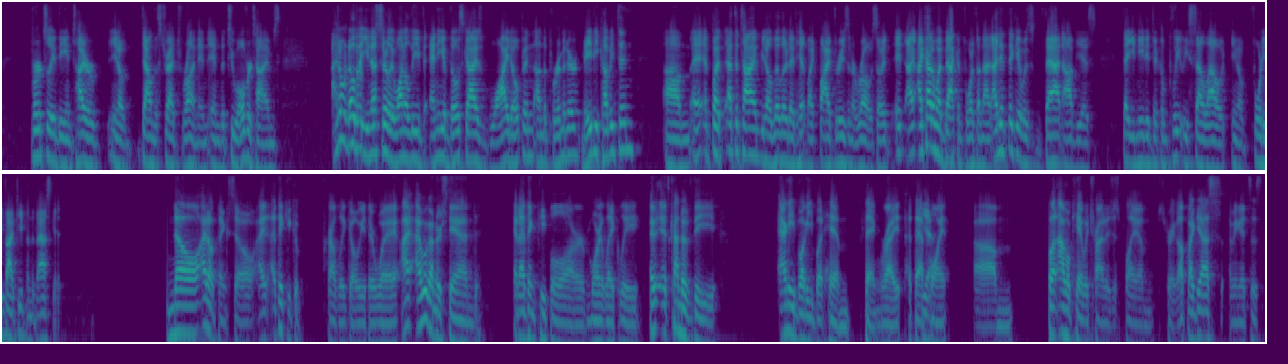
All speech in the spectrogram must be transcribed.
virtually the entire you know down the stretch run in, in the two overtimes. I don't know that you necessarily want to leave any of those guys wide open on the perimeter. Maybe Covington, um, but at the time, you know, Lillard had hit like five threes in a row, so it, it I, I kind of went back and forth on that. I didn't think it was that obvious that you needed to completely sell out, you know, 45 feet from the basket. No, I don't think so. I, I think you could probably go either way. I, I would understand, and I think people are more likely. It's kind of the anybody but him thing, right? At that yeah. point. Um, but I'm okay with trying to just play him straight up, I guess. I mean, it's just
